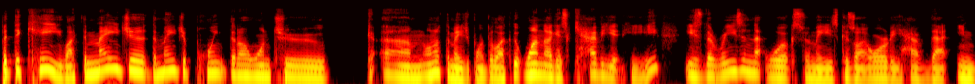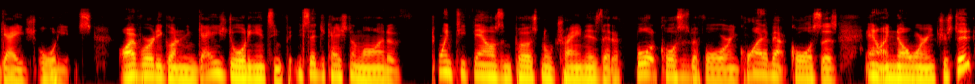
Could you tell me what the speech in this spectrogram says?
But the key, like the major the major point that I want to um well not the major point but like the one i guess caveat here is the reason that works for me is because i already have that engaged audience i've already got an engaged audience in fitness education online of 20,000 personal trainers that have bought courses before, inquired about courses, and I know we're interested.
